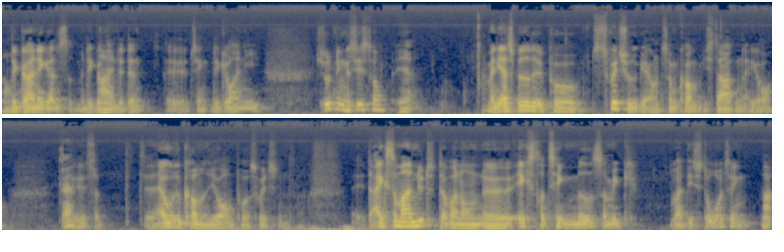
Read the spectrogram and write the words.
Nå. Det gør han ikke altid, men det gør Nej. han det den øh, ting. Det gjorde han i slutningen af sidste år. Ja. Men jeg spillede det på Switch-udgaven, som kom i starten af i år. Ja. Øh, så den er udkommet i år på Switchen. Så. øh, Der er ikke så meget nyt. Der var nogle øh, ekstra ting med, som ikke var de store ting. Nej.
